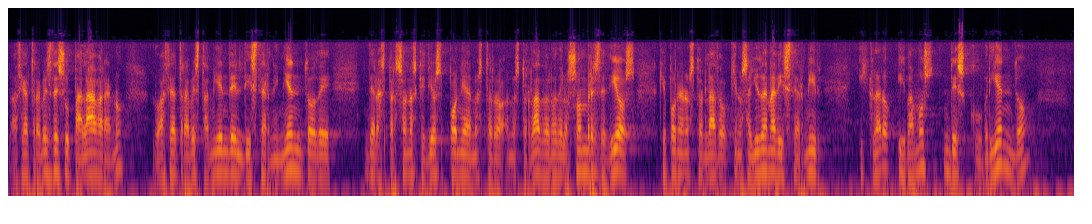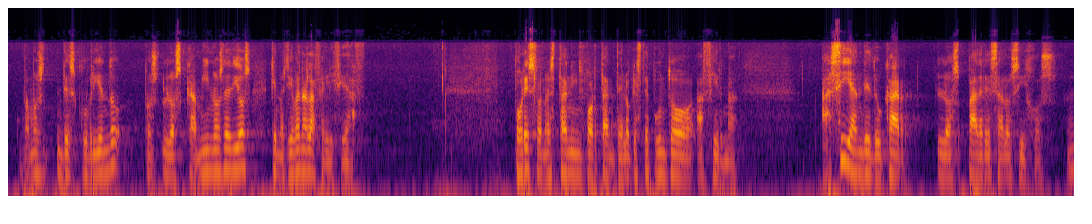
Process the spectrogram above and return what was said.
lo hace a través de su palabra, ¿no? lo hace a través también del discernimiento de, las personas que Dios pone a nuestro, a nuestro lado, ¿no? de los hombres de Dios que pone a nuestro lado, que nos ayudan a discernir. Y claro, y vamos descubriendo, vamos descubriendo pues, los caminos de Dios que nos llevan a la felicidad. Por eso no es tan importante lo que este punto afirma. Así han de educar los padres a los hijos. ¿eh?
